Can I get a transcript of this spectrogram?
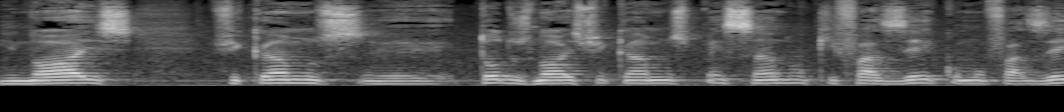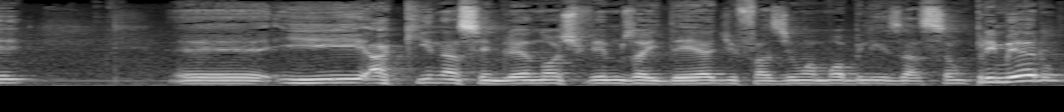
e nós ficamos, eh, todos nós ficamos pensando o que fazer, como fazer. Eh, e aqui na Assembleia nós tivemos a ideia de fazer uma mobilização. Primeiro,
